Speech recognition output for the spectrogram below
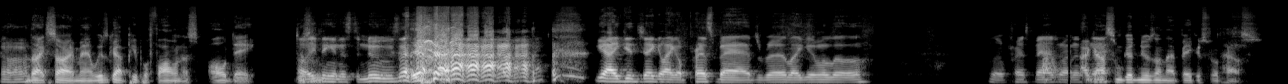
Uh-huh. And like, sorry, man, we've got people following us all day. Oh, Just- you thinking it's the news? yeah, I get Jake like a press badge, bro. Like give him a little, little press badge on his I got some good news on that Bakersfield house.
